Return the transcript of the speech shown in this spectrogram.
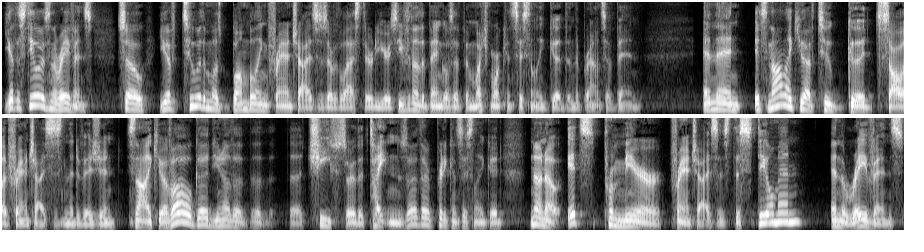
you got the Steelers and the Ravens. So you have two of the most bumbling franchises over the last 30 years, even though the Bengals have been much more consistently good than the Browns have been. And then it's not like you have two good, solid franchises in the division. It's not like you have, oh, good, you know, the, the, the Chiefs or the Titans, oh, they're pretty consistently good. No, no, it's premier franchises. The Steelmen and the Ravens,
